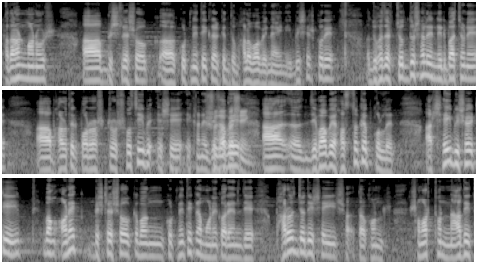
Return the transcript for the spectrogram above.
সাধারণ মানুষ বিশ্লেষক কূটনীতিকরা কিন্তু ভালোভাবে নেয়নি। বিশেষ করে দু হাজার চোদ্দ সালের নির্বাচনে ভারতের পররাষ্ট্র সচিব এসে এখানে যেভাবে যেভাবে হস্তক্ষেপ করলেন আর সেই বিষয়টি এবং অনেক বিশ্লেষক এবং কূটনীতিকরা মনে করেন যে ভারত যদি সেই তখন সমর্থন না দিত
